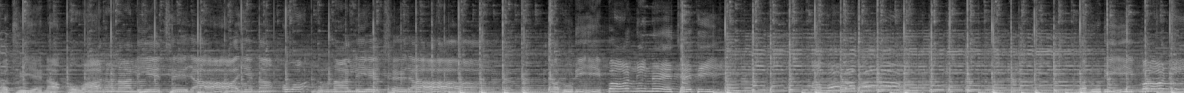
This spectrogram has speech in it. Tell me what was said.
પછી એના ઓવારણા લીએ છે જા, એના ઓવારણા લીએ છે જા. બાહુડી બનીને જદી બાબો બાબો બરુડી બની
